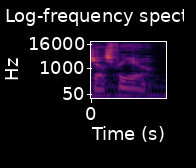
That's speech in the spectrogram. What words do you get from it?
just for you.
